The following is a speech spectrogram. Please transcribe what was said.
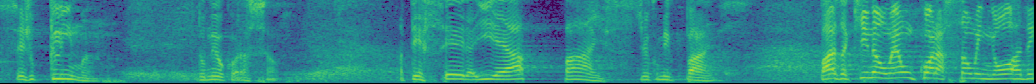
seja o clima do meu coração. A terceira aí é a paz. Diga comigo, paz. Paz aqui não é um coração em ordem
